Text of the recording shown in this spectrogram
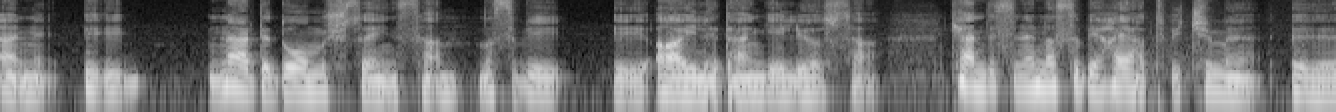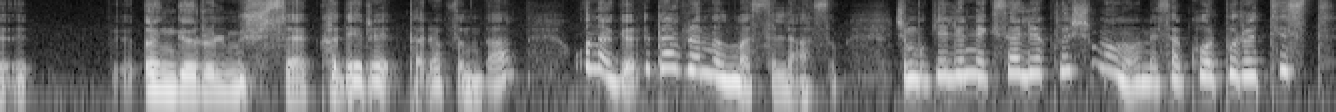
Yani e, nerede doğmuşsa insan, nasıl bir e, aileden geliyorsa, kendisine nasıl bir hayat biçimi e, öngörülmüşse kaderi tarafından ona göre davranılması lazım. Şimdi bu geleneksel yaklaşım ama mesela korporatist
